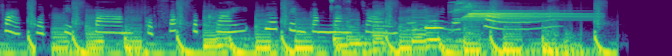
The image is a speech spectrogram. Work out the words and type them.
ฝากกดติดตามกด subscribe เพื่อเป็นกำลังใจให้ด้วยนะคะ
